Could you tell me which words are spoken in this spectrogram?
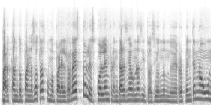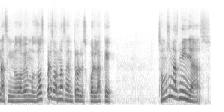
para, tanto para nosotras como para el resto de la escuela, enfrentarse a una situación donde de repente no una, sino habemos dos personas adentro de la escuela que somos unas niñas,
